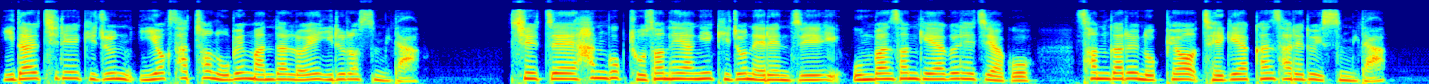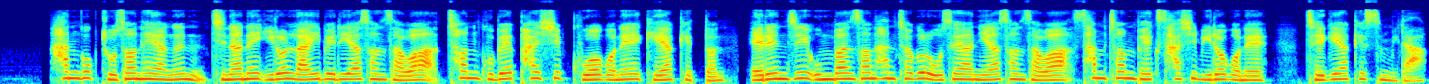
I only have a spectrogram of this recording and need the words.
이달 7일 기준 2억 4천5백만 달러에 이르렀습니다. 실제 한국조선해양이 기존 LNG 운반선 계약을 해지하고 선가를 높여 재계약한 사례도 있습니다. 한국조선해양은 지난해 1월 라이베리아 선사와 1989억 원에 계약했던 LNG 운반선 한 척을 오세아니아 선사와 3141억 원에 재계약했습니다.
